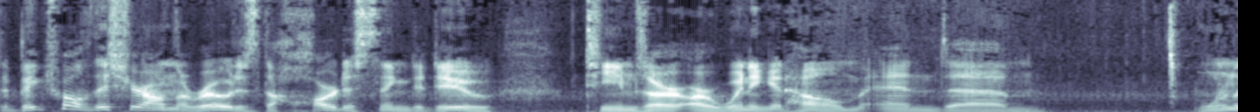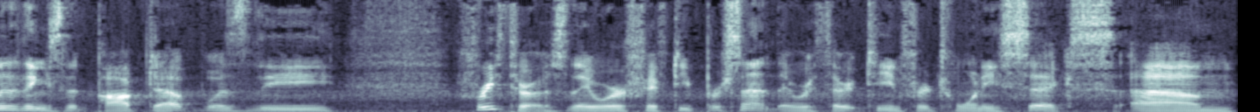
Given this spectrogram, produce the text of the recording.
the Big Twelve this year on the road is the hardest thing to do. Teams are are winning at home, and um, one of the things that popped up was the free throws. They were fifty percent. They were thirteen for twenty six. Um,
